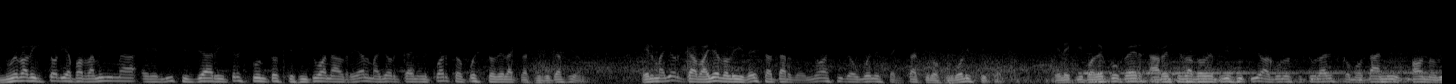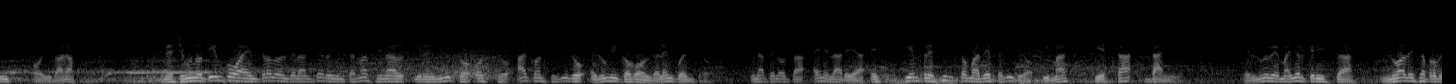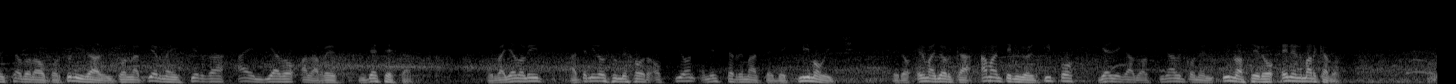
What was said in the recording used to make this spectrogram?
Nueva victoria por la mínima en el Luis y tres puntos que sitúan al Real Mallorca en el cuarto puesto de la clasificación. El Mallorca Valladolid esta tarde no ha sido un buen espectáculo futbolístico. El equipo de Cooper ha reservado de principio algunos titulares como Dani, Paunovic o Ibagazo. En el segundo tiempo ha entrado el delantero internacional y en el minuto 8 ha conseguido el único gol del encuentro. Una pelota en el área es siempre síntoma de peligro y más si está Dani. El 9 mallorquinista no ha desaprovechado la oportunidad y con la pierna izquierda ha enviado a la red de César. El Valladolid ha tenido su mejor opción en este remate de Klimovic, pero el Mallorca ha mantenido el tipo y ha llegado al final con el 1 a 0 en el marcador.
